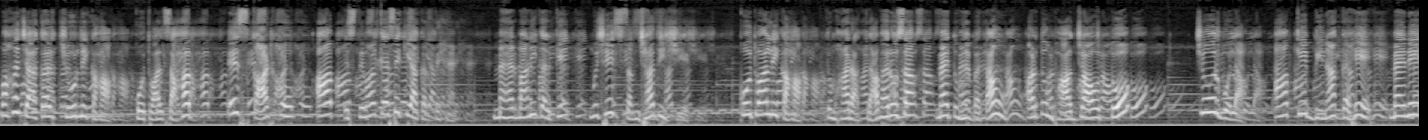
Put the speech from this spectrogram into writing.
वहाँ जाकर चोर ने कहा, कोतवाल साहब, इस काठ को आप इस्तेमाल कैसे किया करते हैं? मेहरबानी करके मुझे समझा दीजिए। कोतवाल ने कहा, तुम्हारा क्या भरोसा? मैं तुम्हें बताऊँ और तुम भाग जाओ तो? चोर बोला, आपके बिना कहे मैंने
